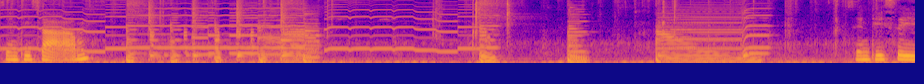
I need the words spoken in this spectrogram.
เส้นที่สาม ที่สี่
